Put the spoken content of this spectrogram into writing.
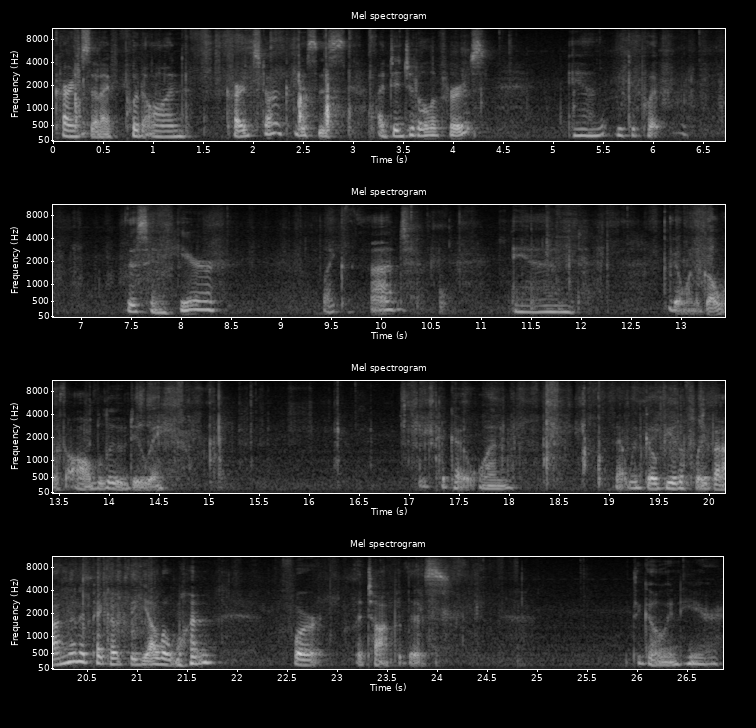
cards that I've put on cardstock. This is a digital of hers. And you could put this in here, like that. And we don't want to go with all blue, do we? We pick out one that would go beautifully, but I'm going to pick out the yellow one for the top of this to go in here.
